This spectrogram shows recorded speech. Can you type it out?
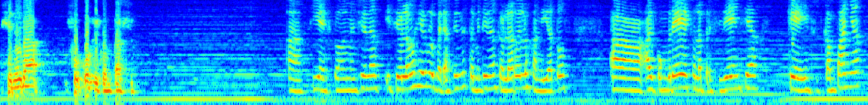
genera focos de contagio. Así es, como mencionas, y si hablamos de aglomeraciones, también tenemos que hablar de los candidatos al Congreso, a la presidencia, que en sus campañas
